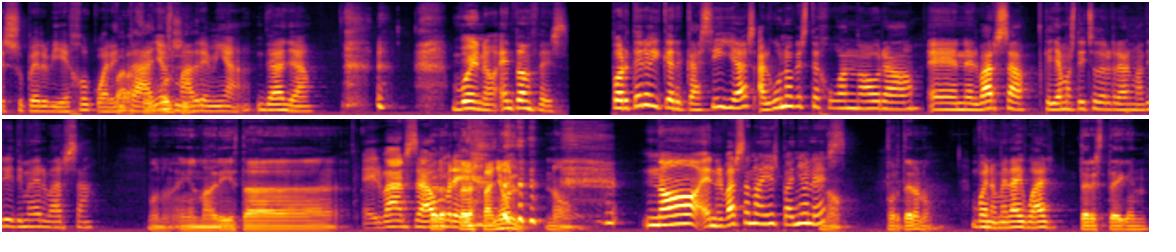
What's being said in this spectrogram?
es súper viejo, 40 Para fútbol, años, sí. madre mía. Ya, ya. bueno, entonces, portero Iker Casillas, ¿alguno que esté jugando ahora en el Barça? Que ya hemos dicho del Real Madrid, dime del Barça. Bueno, en el Madrid está... El Barça, Pero, hombre. pero español, no. No, en el Barça no hay españoles. No. Portero no. Bueno, me da igual. Ter Stegen,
